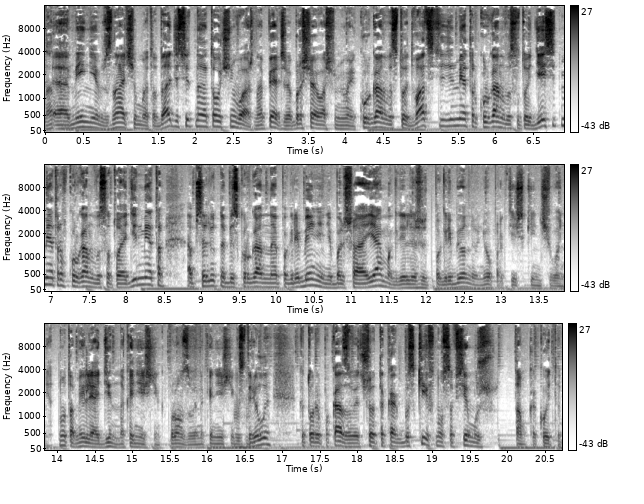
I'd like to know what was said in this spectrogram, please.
э, менее значимо это. Да, действительно, это очень важно. Опять же, обращаю ваше внимание, курган высотой 21 метр, курган высотой 10 метров, курган высотой 1 метр, метр, абсолютно бескурганное погребение, небольшая яма, где лежит погребенный, у него практически ничего нет. Ну, там или один наконечник, бронзовый наконечник угу. стрелы, который показывает, что это как бы скиф, но совсем уж там какой-то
